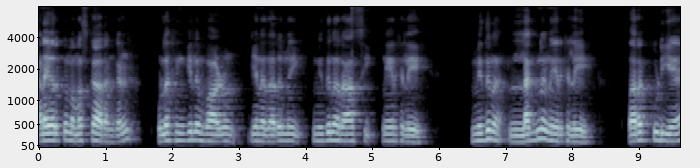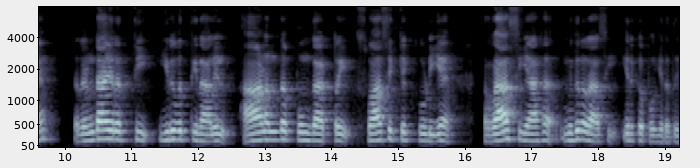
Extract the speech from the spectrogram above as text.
அனைவருக்கும் நமஸ்காரங்கள். உலகெங்கிலும் வாழும் எனது அருமை மிதுன ராசி நேர்களே மிதுன லக்ன நேர்களே வரக்கூடிய ரெண்டாயிரத்தி இருபத்தி நாலில் ஆனந்த பூங்காற்றை சுவாசிக்கக்கூடிய ராசியாக மிதுன ராசி இருக்கப் போகிறது.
